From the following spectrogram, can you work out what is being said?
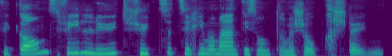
für ganz viele Leute schützen sich im Moment, wie sie unter einem Schock stehen.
